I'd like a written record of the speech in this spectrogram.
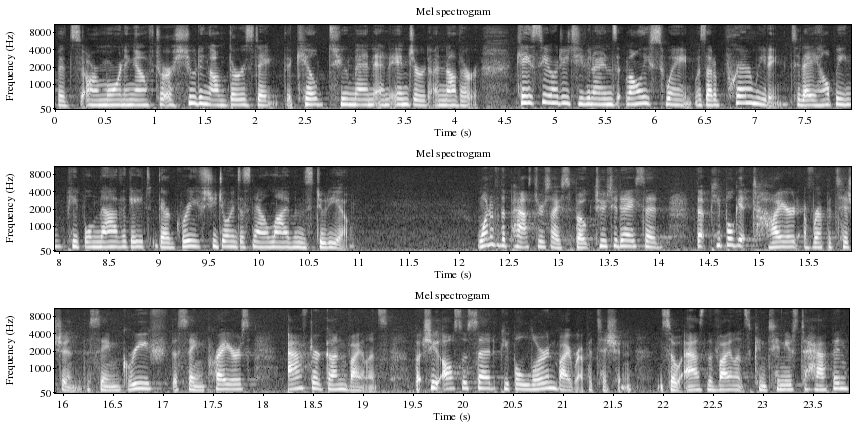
Rapids are mourning after a shooting on Thursday that killed two men and injured another. KCRG TV9's Molly Swain was at a prayer meeting today helping people navigate their grief. She joins us now live in the studio. One of the pastors I spoke to today said that people get tired of repetition, the same grief, the same prayers after gun violence. But she also said people learn by repetition. And so as the violence continues to happen,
